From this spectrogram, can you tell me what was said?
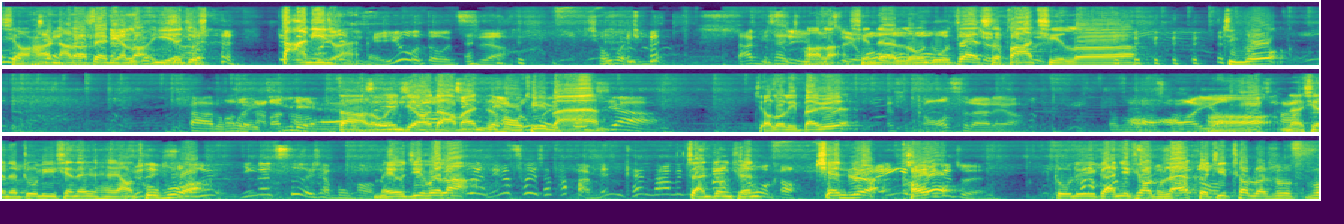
小孩拿到赛点了，也就是大逆转。没有斗志啊，求稳一点。打比赛 好了，现在龙珠再次发起了进攻。大龙尾踢脸，大龙尾脚打完之后推板，角落里搬运。开始搞起来了呀！好，那现在助力现在想要突破，应该测一下没有机会了。应该测一下他板面，你看他占正权，牵制头。助力赶紧跳出来，可惜跳出来是付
